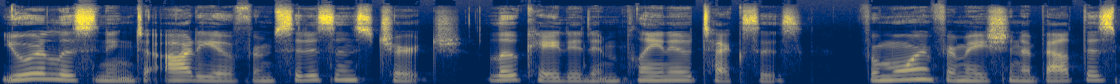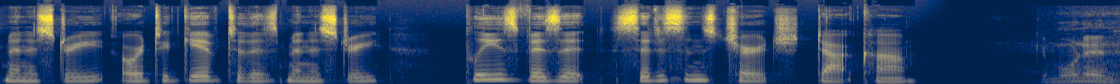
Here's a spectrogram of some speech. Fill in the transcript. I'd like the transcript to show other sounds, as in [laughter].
You are listening to audio from Citizens Church, located in Plano, Texas. For more information about this ministry or to give to this ministry, please visit citizenschurch.com. Good morning.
